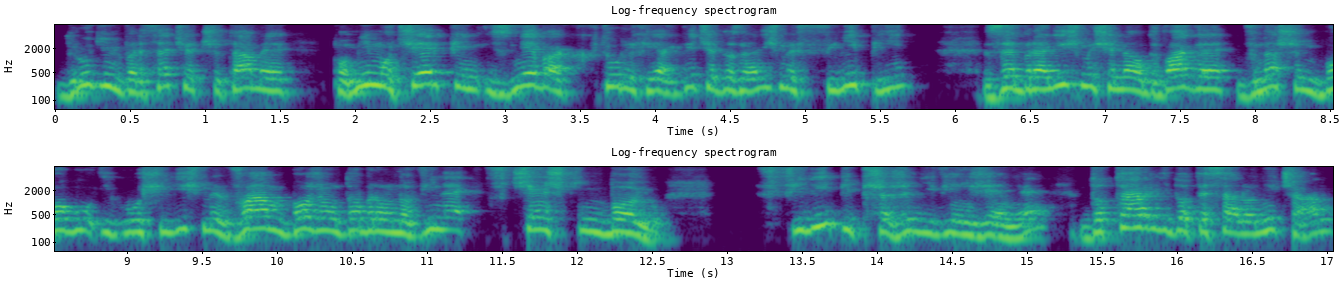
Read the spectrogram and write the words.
drugim wersecie czytamy, pomimo cierpień i zniewag, których, jak wiecie, doznaliśmy w Filipi, Zebraliśmy się na odwagę w naszym Bogu i głosiliśmy Wam Bożą dobrą nowinę w ciężkim boju. w Filipi przeżyli więzienie, dotarli do Tesaloniczan,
